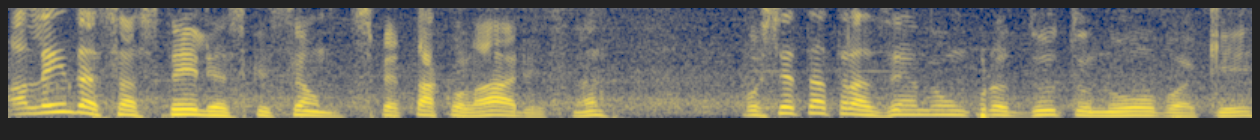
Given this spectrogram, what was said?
Além dessas telhas que são espetaculares, né? você está trazendo um produto novo aqui,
